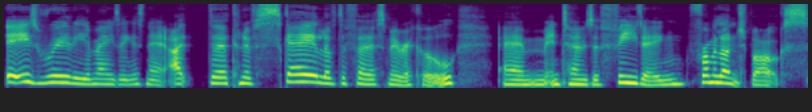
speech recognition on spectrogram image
it is really amazing, isn't it? I, the kind of scale of the first miracle, um, in terms of feeding from a lunchbox,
